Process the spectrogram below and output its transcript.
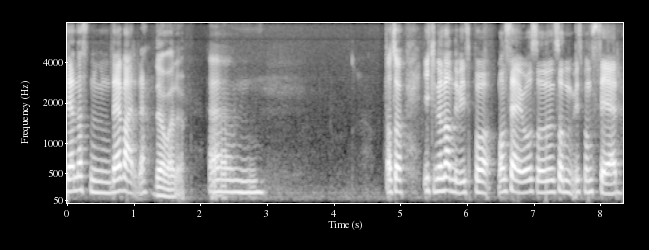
det er nesten Det er verre. Det er verre. Um, altså, ikke nødvendigvis på Man ser jo også sånn hvis man ser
